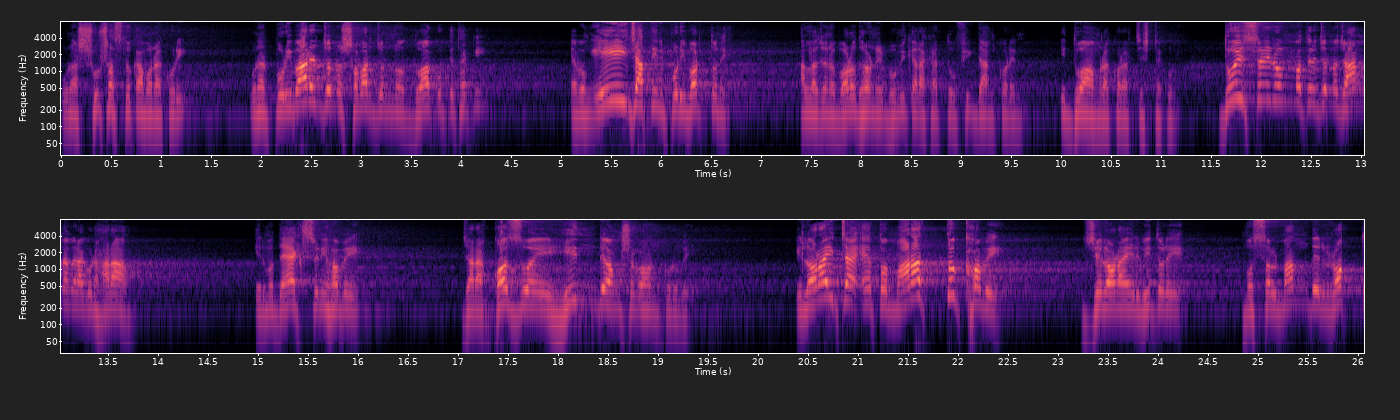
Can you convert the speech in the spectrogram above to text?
ওনার সুস্বাস্থ্য কামনা করি, ওনার পরিবারের জন্য, সবার জন্য দোয়া করতে থাকি এবং এই জাতির পরিবর্তনে আল্লাহ যেন বড় ধরনের ভূমিকা রাখার তৌফিক দান করেন, এই দোয়া আমরা করার চেষ্টা করি। দুই শ্রেণির উন্মতের জন্য জাহান নামের আগুন হারাম। এর মধ্যে এক শ্রেণি হবে যারা গজওয়ে হিন্দে অংশগ্রহণ করবে। এই লড়াইটা এত মারাত্মক হবে যে লড়াইয়ের ভিতরে মুসলমানদের রক্ত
